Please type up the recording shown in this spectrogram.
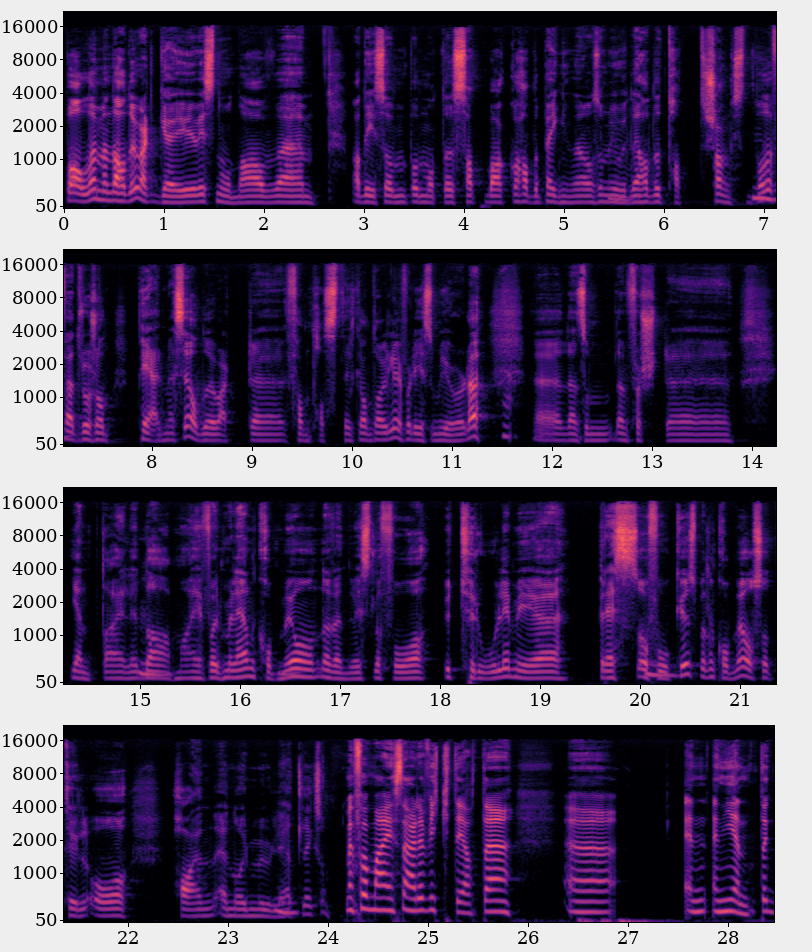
på alle. Men det hadde jo vært gøy hvis noen av, eh, av de som på en måte satt bak og hadde pengene, og som Mm. gjorde det, hadde tatt sjansen på det. For jeg tror sånn PR-messig hadde det vært uh, fantastisk, antagelig, for de som gjør det. Ja. Eh, den, som, den første jenta eller Mm. dama i Formel 1 kommer jo nødvendigvis til å få utrolig mye press og Mm. fokus, men den kommer jo også til å ha en enorm mulighet, liksom. Men for meg så er det viktig at uh, en, en jente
